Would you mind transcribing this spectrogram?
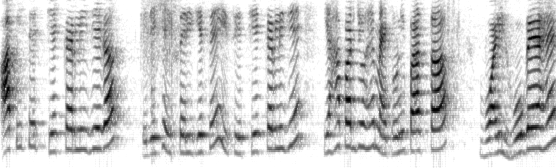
आप इसे चेक कर लीजिएगा। ये देखिए, इस तरीके से इसे चेक कर लीजिए। यहाँ पर जो है मैक्रोनी पास्ता बॉईल हो गया है।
